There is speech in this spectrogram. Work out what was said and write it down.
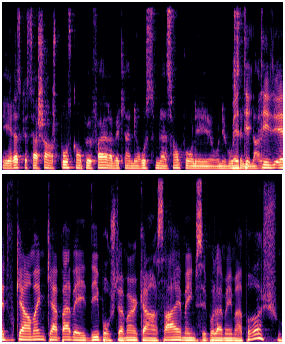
mais il reste que ça ne change pas ce qu'on peut faire avec la neurostimulation pour les, au niveau cellulaire. Êtes-vous quand même capable d'aider pour justement un cancer, même si ce n'est pas la même approche? Ou?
